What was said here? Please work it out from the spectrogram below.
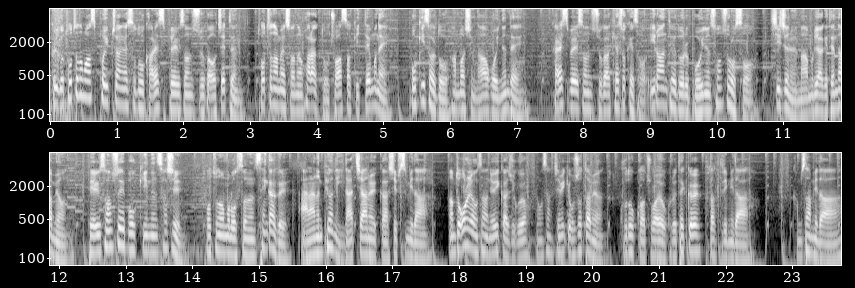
그리고 토트넘 하스퍼 입장에서도 가레스 베일 선수가 어쨌든 토트넘에서는 활약도 좋았었기 때문에 복귀설도 한 번씩 나오고 있는데 가레스 베일 선수가 계속해서 이러한 태도를 보이는 선수로서 시즌을 마무리하게 된다면 베일 선수의 복귀는 사실 토트넘으로서는 생각을 안 하는 편이 낫지 않을까 싶습니다. 아무튼 오늘 영상은 여기까지고요. 영상 재밌게 보셨다면 구독과 좋아요 그리고 댓글 부탁드립니다. 감사합니다.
